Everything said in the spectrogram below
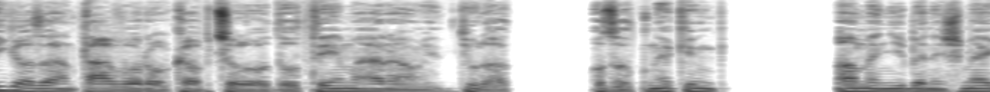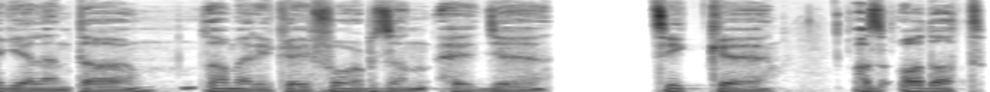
igazán távolról kapcsolódó témára, amit Gyula hozott nekünk, amennyiben is megjelent az amerikai Forbes-on egy cikk az adat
